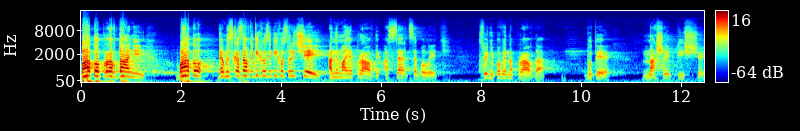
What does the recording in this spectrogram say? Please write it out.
багато оправдань, багато, я би сказав, таких ось якихось речей, а немає правди, а серце болить. Сьогодні повинна правда бути нашою піщею,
